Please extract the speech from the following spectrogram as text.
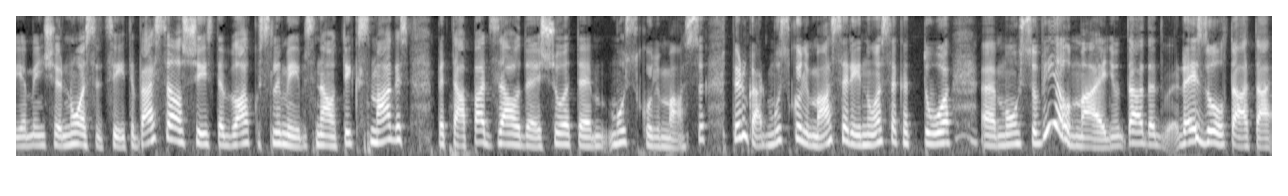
ja viņš ir nosacīti vesels, šīs blakus slimības nav tik smagas, bet tāpat zaudē šo te muskuļu masu. Pirmkārt, muskuļu masa arī nosaka to uh, mūsu vielmaiņu. Tātad rezultātā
